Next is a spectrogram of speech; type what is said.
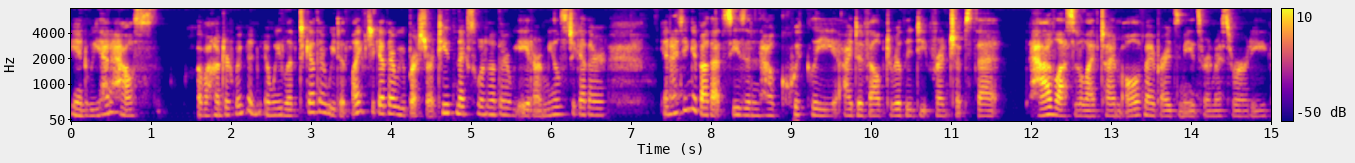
and we had a house of 100 women and we lived together. We did life together. We brushed our teeth next to one another. We ate our meals together. And I think about that season and how quickly I developed really deep friendships that have lasted a lifetime. All of my bridesmaids are in my sorority.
